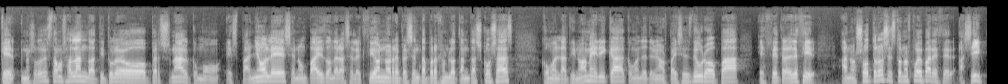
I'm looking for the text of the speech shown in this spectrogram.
que nosotros estamos hablando a título personal como españoles, en un país donde la selección nos representa, por ejemplo, tantas cosas como en Latinoamérica, como en determinados países de Europa, etcétera. Es decir, a nosotros esto nos puede parecer así,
